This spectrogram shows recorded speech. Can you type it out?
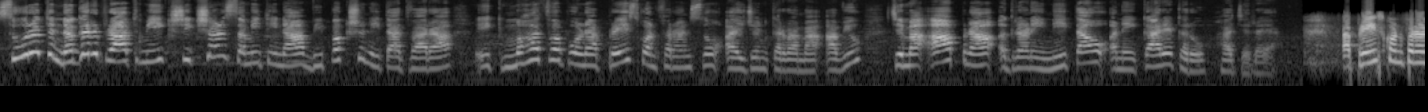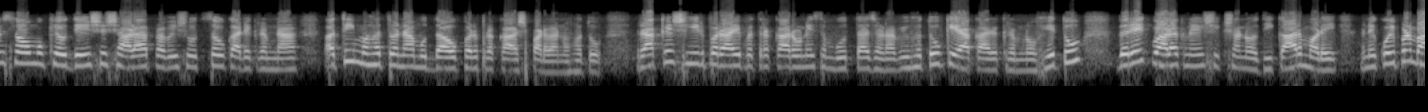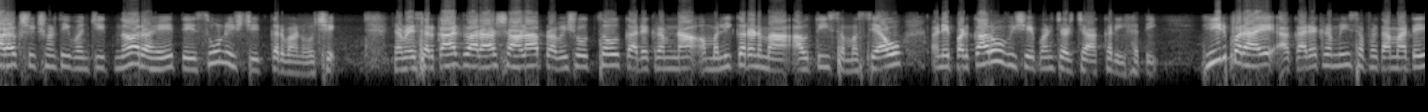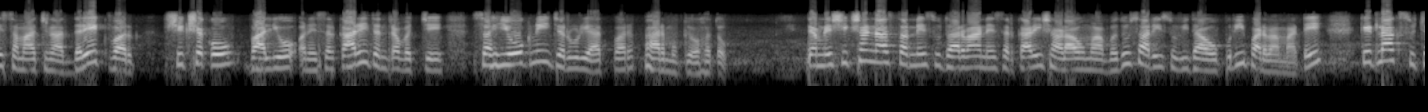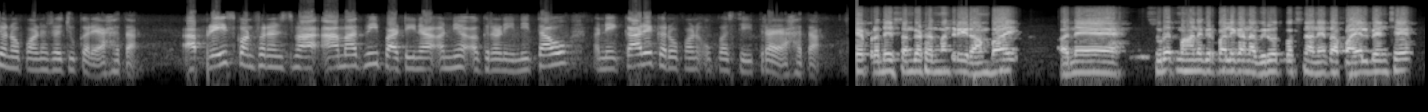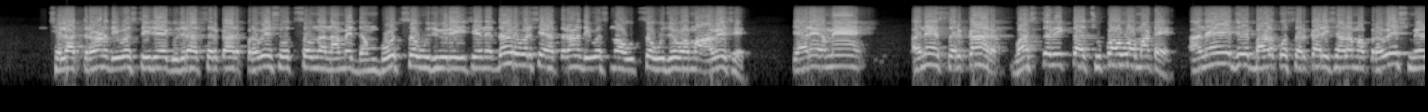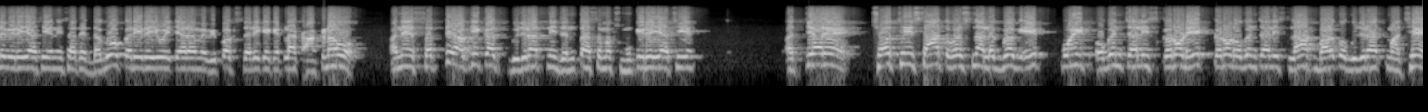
સુરત નગર પ્રાથમિક શિક્ષણ સમિતિના વિપક્ષ નેતા દ્વારા એક મહત્વપૂર્ણ પ્રેસ કોન્ફરન્સનું આયોજન કરવામાં આવ્યું, જેમાં આપના અગ્રણી નેતાઓ અને કાર્યકરો હાજર રહ્યા. આ પ્રેસ કોન્ફરન્સનો મુખ્ય ઉદ્દેશ શાળા પ્રવેશોત્સવ કાર્યક્રમના અતિ મહત્વના મુદ્દાઓ પર પ્રકાશ પાડવાનો હતો. રાકેશ હીરપરાએ પત્રકારોને સંબોધતા જણાવ્યું હતું કે આ કાર્યક્રમનો હેતુ દરેક બાળકને શિક્ષણનો અધિકાર મળે અને કોઈ પણ બાળક શિક્ષણથી વંચિત ન રહે તે સુનિશ્ચિત કરવાનો છે. તેમણે સરકાર દ્વારા શાળા પ્રવેશોત્સવ કાર્યક્રમના અમલીકરણમાં આવતી સમસ્યાઓ અને પડકારો વિશે પણ ચર્ચા કરી હતી. હીરપરાએ આ કાર્યક્રમની સફળતા માટે સમાજના દરેક વર્ગ, શિક્ષકો, વાલીઓ અને સરકારી તંત્ર વચ્ચે સહયોગની જરૂરિયાત પર ભાર મૂક્યો હતો. તેમણે શિક્ષણના સ્તરને સુધારવા અને સરકારી શાળાઓમાં વધુ સારી સુવિધાઓ પૂરી પાડવા માટે કેટલાક સૂચનો પણ રજૂ કર્યા હતા. આ પ્રેસ કોન્ફરન્સમાં આમ આદમી પાર્ટીના અન્ય અગ્રણી નેતાઓ અને કાર્યકરો પણ ઉપસ્થિત રહ્યા હતા. પ્રદેશ સંગઠન મંત્રી રામભાઈ અને સુરત મહાનગરપાલિકાના વિરોધ પક્ષના નેતા પાયલબેન છે. છેલ્લા ત્રણ દિવસથી જે ગુજરાત સરકાર પ્રવેશોત્સવના નામે દંભોત્સવ ઉજવી રહી છે અને દર વર્ષે આ ત્રણ દિવસનો ઉત્સવ ઉજવવામાં આવે છે. ત્યારે અમે અને સરકાર વાસ્તવિકતા છુપાવવા માટે અને જે બાળકો સરકારી શાળામાં પ્રવેશ મેળવી રહ્યા છે એની સાથે દગો કરી રહી હોય ત્યારે અમે વિપક્ષ તરીકે કેટલાક આંકડાઓ અને સત્ય હકીકત ગુજરાતની જનતા સમક્ષ મૂકી રહ્યા છીએ. અત્યારે છ થી સાત વર્ષના લગભગ એક પોઈન્ટ ઓગણચાલીસ કરોડ, એક કરોડ ઓગણચાલીસ લાખ બાળકો ગુજરાતમાં છે.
